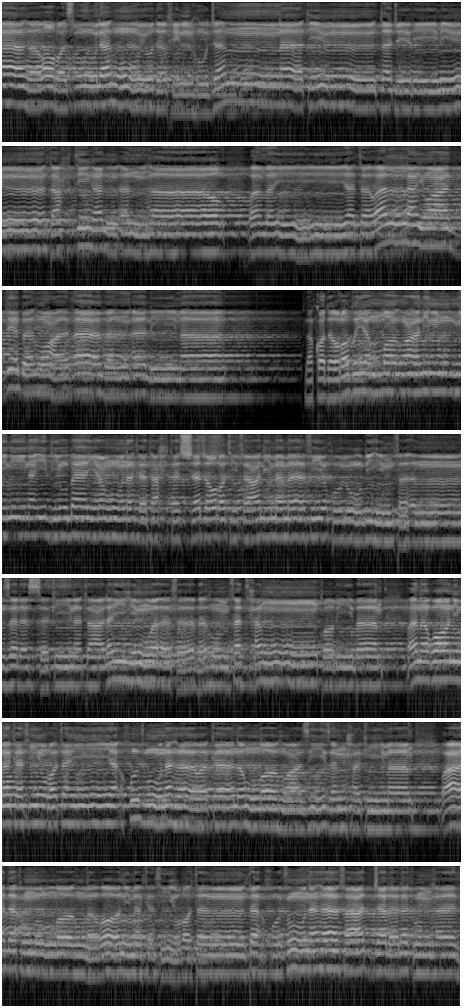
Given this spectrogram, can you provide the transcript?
الله ورسوله يدخله جنات تجري من تحتها الأنهار ومن يتول يعذبه عذابا أليما لقد رضي الله عن المؤمنين إذ يبايعونك تحت الشجرة فعلم ما في قلوبهم فأنزل السكينة عليهم وأثابهم فتحا قريبا ونغانم كثيرة يأخذونها وكان الله عزيزا حكيما وعدكم الله مغانم كثيرة تأخذونها فعجل لكم هذه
